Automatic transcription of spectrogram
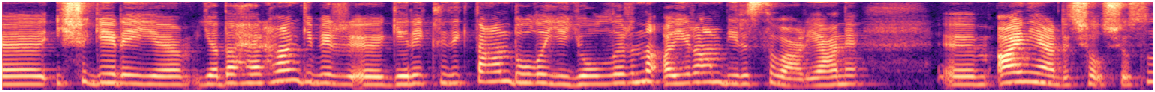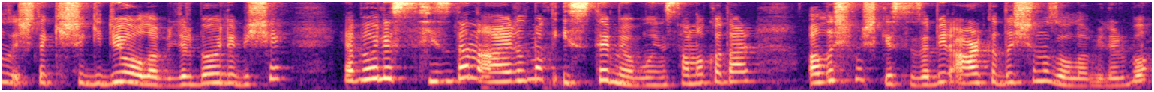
e, işi gereği ya da herhangi bir e, gereklilikten dolayı yollarını ayıran birisi var. Yani e, aynı yerde çalışıyorsunuz işte kişi gidiyor olabilir böyle bir şey. Ya böyle sizden ayrılmak istemiyor bu insan. O kadar alışmış ki size. Bir arkadaşınız olabilir bu.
